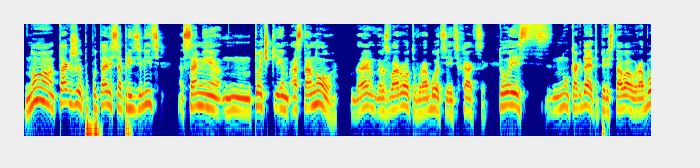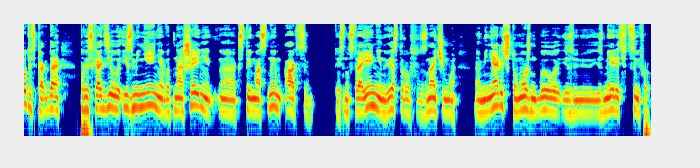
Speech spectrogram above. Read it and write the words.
но также попытались определить сами точки останова, да, разворота в работе этих акций. То есть, ну, когда это переставало работать, когда происходило изменение в отношении э, к стоимостным акциям. То есть настроение инвесторов значимо менялись, что можно было из, измерить в цифрах.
